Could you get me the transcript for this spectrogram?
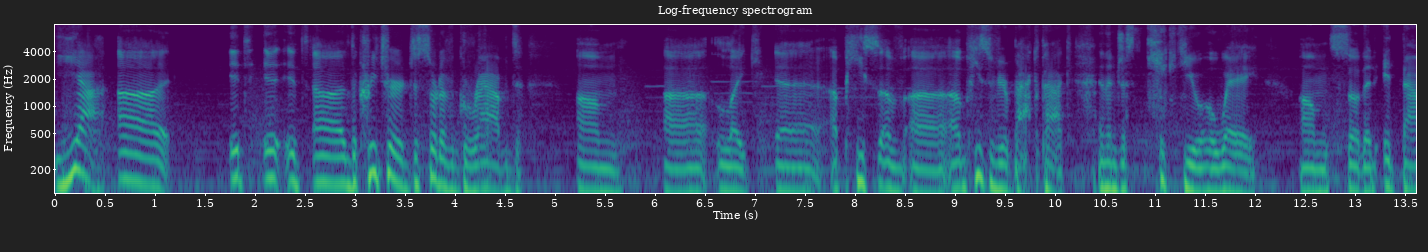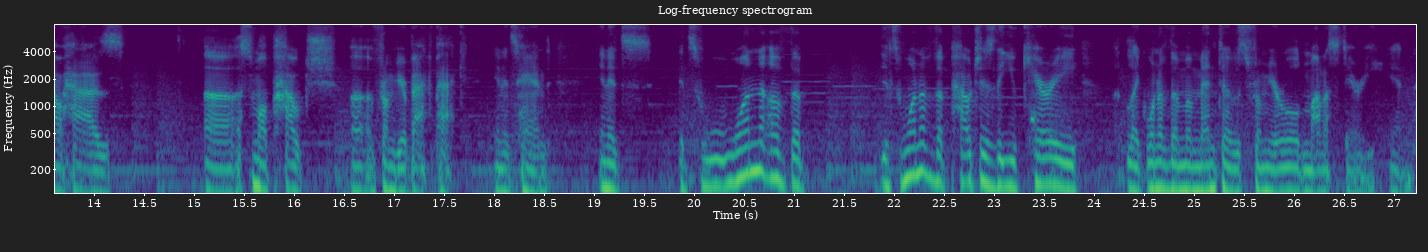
yeah uh it it it's uh the creature just sort of grabbed um uh like uh, a piece of uh a piece of your backpack and then just kicked you away um so that it now has uh, a small pouch uh, from your backpack in its hand and it's it's one of the it's one of the pouches that you carry like one of the mementos from your old monastery in.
